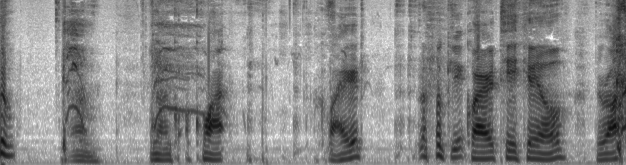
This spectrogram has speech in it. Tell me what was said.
um, you know, acquired, acquired, Okay. acquired TKO. The Rock is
